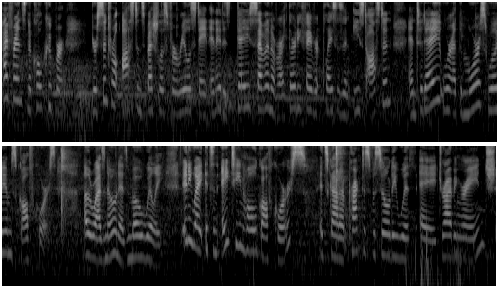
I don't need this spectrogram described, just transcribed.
Hi friends, Nicole Cooper, your Central Austin specialist for real estate, and it is day seven of our 30 favorite places in East Austin, and today we're at the Morris Williams Golf Course, otherwise known as Mo Willie. Anyway, it's an 18 hole golf course. It's got a practice facility with a driving range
